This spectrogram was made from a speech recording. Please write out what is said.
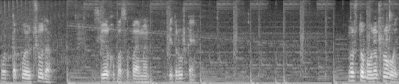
Вот такое чудо. Сверху посыпаем петрушкой. Ну что, будем пробовать.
